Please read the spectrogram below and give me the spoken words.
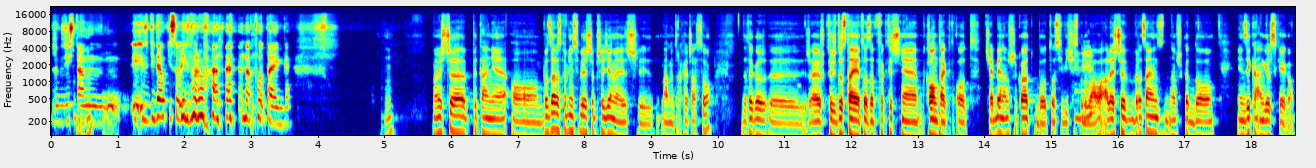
Że gdzieś tam mhm. widełki są ignorowane na potęgę. Mam jeszcze pytanie o, bo zaraz pewnie sobie jeszcze przejdziemy, jeśli mamy trochę czasu, do tego, y, że już ktoś dostaje to za faktycznie kontakt od ciebie na przykład, bo to CV się mhm. spodobało, ale jeszcze wracając na przykład do języka angielskiego.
